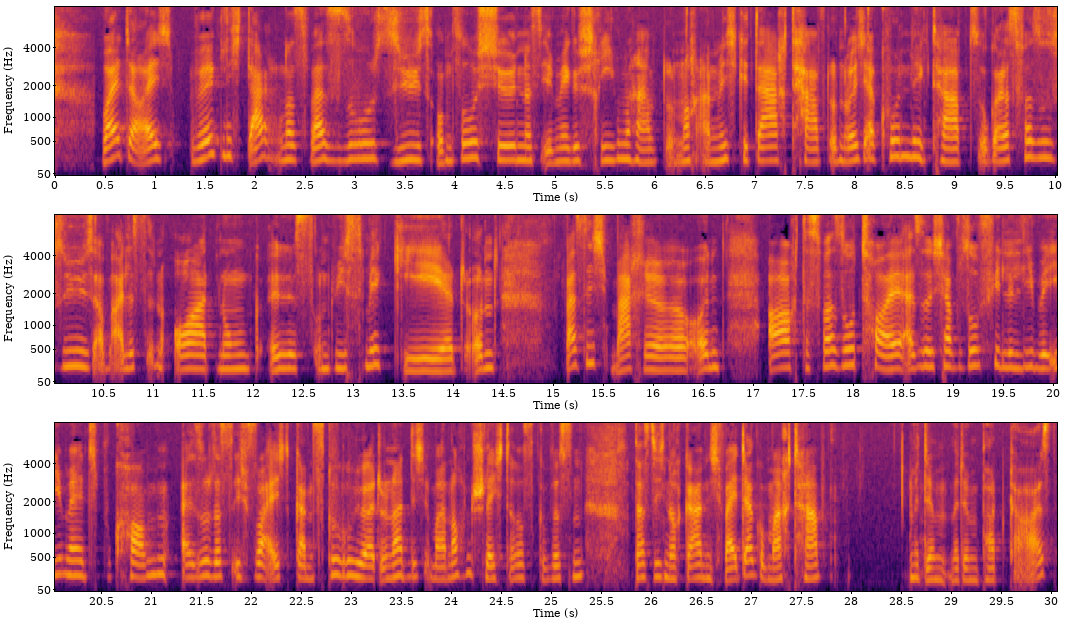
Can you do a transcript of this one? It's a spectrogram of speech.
wollte euch wirklich danken. Das war so süß und so schön, dass ihr mir geschrieben habt und noch an mich gedacht habt und euch erkundigt habt. Sogar das war so süß, ob alles in Ordnung ist und wie es mir geht und was ich mache. Und auch das war so toll. Also ich habe so viele liebe E-Mails bekommen. Also dass ich war echt ganz gerührt und hatte ich immer noch ein schlechteres Gewissen, dass ich noch gar nicht weitergemacht habe mit dem, mit dem Podcast.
